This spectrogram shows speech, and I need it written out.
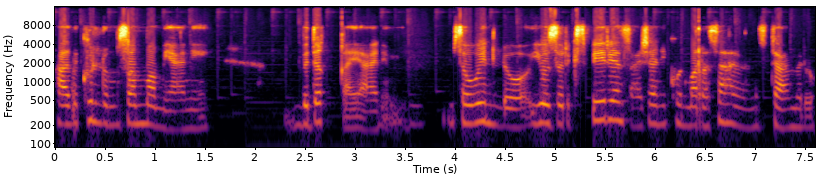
هذا كله مصمم يعني بدقة يعني مسوين له user experience عشان يكون مرة سهل نستعمله.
